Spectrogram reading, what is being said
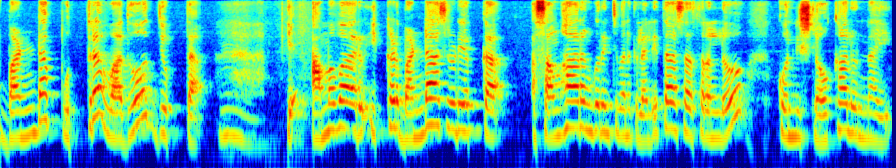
బండ పుత్ర వధోద్యుక్త అమ్మవారు ఇక్కడ బండాసురుడు యొక్క సంహారం గురించి మనకి లలితా శాస్త్రంలో కొన్ని శ్లోకాలు ఉన్నాయి.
